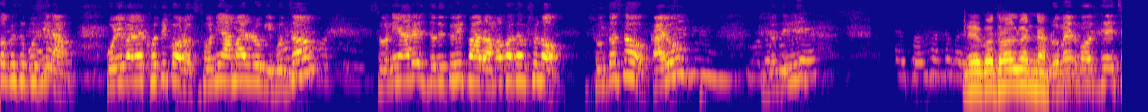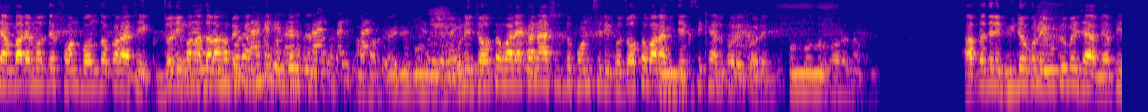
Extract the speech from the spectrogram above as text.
তো কিছু বুঝি না পরিবারের ক্ষতি করো। সোনি আমার রোগী বুঝছ? সোনিয়ারে যদি তুমি পারো আমার কথা শুনো। শুনতেছো? কায়ুম? যদি কথা বলবেন না। রুমের মধ্যে চেম্বারের মধ্যে ফোন বন্ধ করা ঠিক। জরিমানা হবে কিন্তু উনি যতবার এখানে আসিস তো ফোন সিরিপ যতবার আমি দেখছি খেয়াল করে করে। ফোন বন্ধ করেন আপনি। আপনাদের এই ভিডিওগুলো ইউটিউবে যাবে। আপনি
